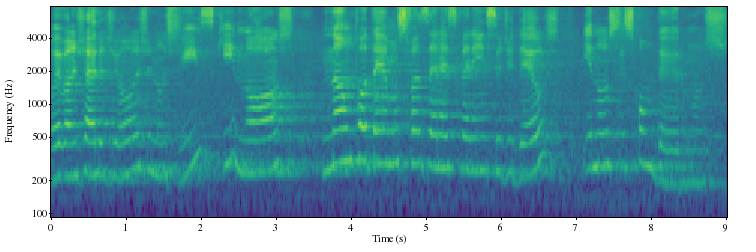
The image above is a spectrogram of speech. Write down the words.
O Evangelho de hoje nos diz que nós não podemos fazer a experiência de Deus e nos escondermos.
